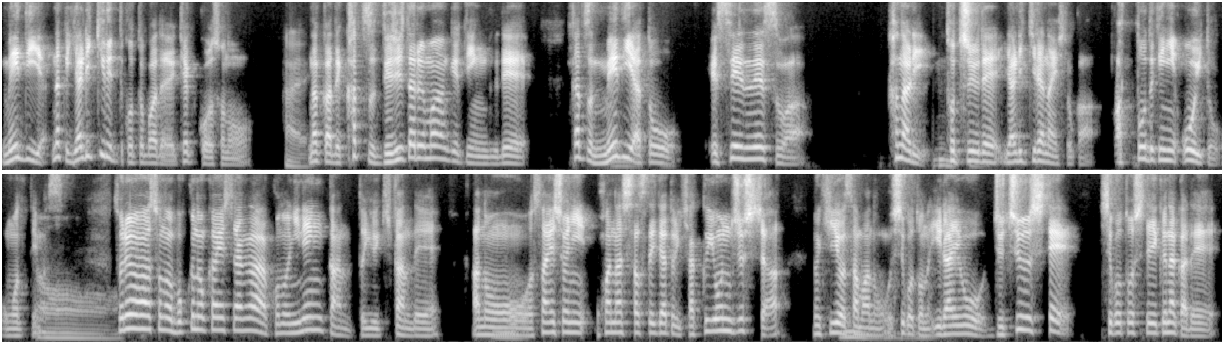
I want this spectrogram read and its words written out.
メディア、なんかやりきるって言葉で結構その、はい。中で、かつデジタルマーケティングで、かつメディアと SNS はかなり途中でやりきらない人が圧倒的に多いと思っています。おーそれはその僕の会社がこの2年間という期間で、あのー最初にお話しさせていただいた通り140社の企業様のお仕事の依頼を受注して仕事をしていく中で、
